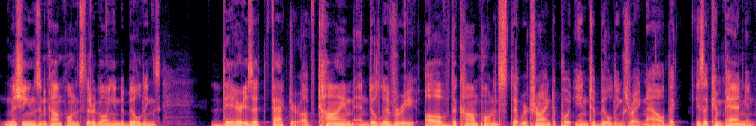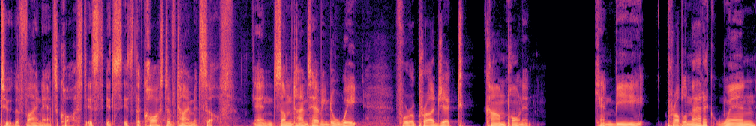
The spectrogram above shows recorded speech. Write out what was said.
machines and components that are going into buildings, there is a factor of time and delivery of the components that we're trying to put into buildings right now that is a companion to the finance cost. It's it's it's the cost of time itself. And sometimes having to wait for a project component can be problematic when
